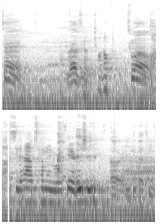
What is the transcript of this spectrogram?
10, 11, 12. 12. See the abs coming in right there. Oh, you get that too.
